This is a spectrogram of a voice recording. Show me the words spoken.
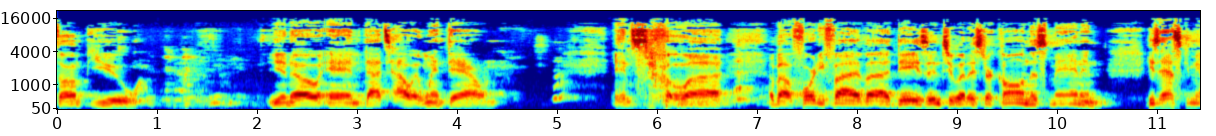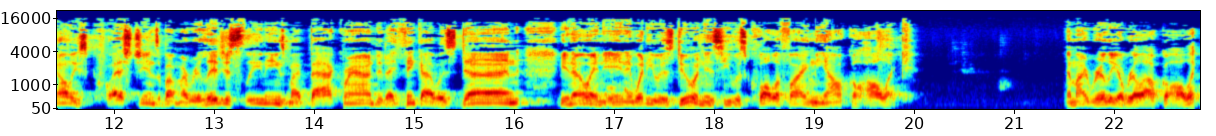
thump you, you know, and that's how it went down. And so, uh, about 45 uh, days into it, I start calling this man and he's asking me all these questions about my religious leanings, my background. Did I think I was done? You know, and, and what he was doing is he was qualifying the alcoholic. Am I really a real alcoholic?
